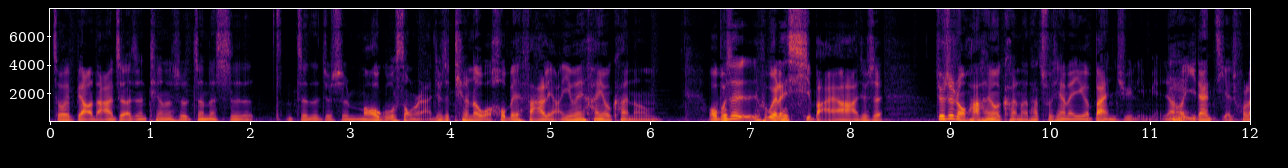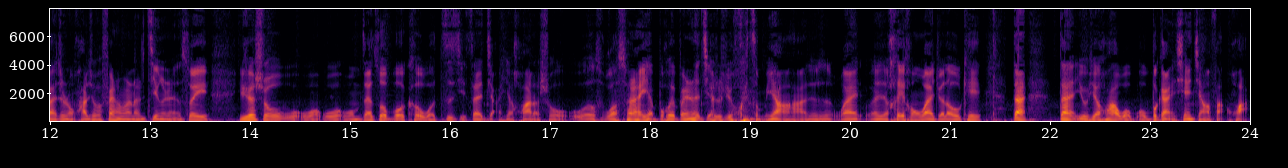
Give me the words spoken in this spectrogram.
作为表达者，真听的时候真的是，真的就是毛骨悚然，就是听得我后背发凉。因为很有可能，我不是为了洗白啊，就是就这种话很有可能它出现在一个半句里面，然后一旦解出来，这种话就会非常非常的惊人。所以有些时候，我我我我们在做播客，我自己在讲一些话的时候，我我虽然也不会被人解出去会怎么样哈，就是我也黑红我也觉得 OK，但但有些话我我不敢先讲反话，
